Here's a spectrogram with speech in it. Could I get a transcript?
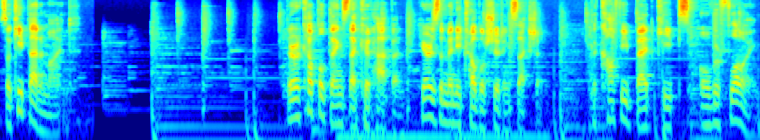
so keep that in mind. There are a couple things that could happen. Here's the mini troubleshooting section. The coffee bed keeps overflowing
